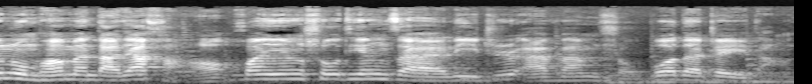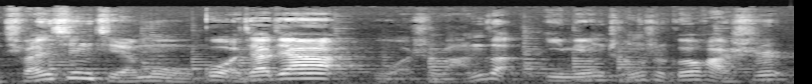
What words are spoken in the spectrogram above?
听众朋友们，大家好，欢迎收听在荔枝 FM 首播的这一档全新节目《过家家》，我是丸子，一名城市规划师。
